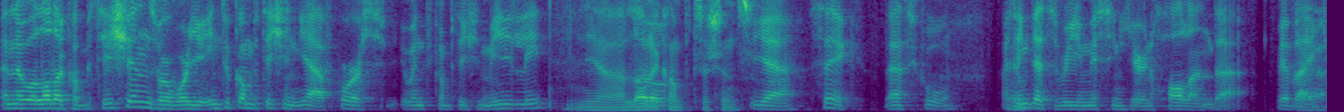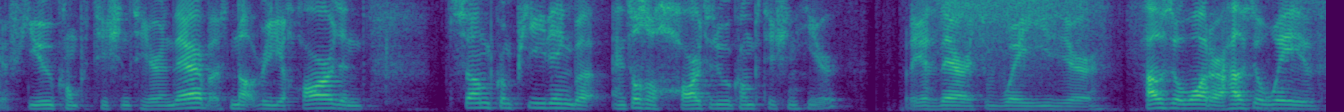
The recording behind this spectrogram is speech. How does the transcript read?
And there were a lot of competitions, or were you into competition? Yeah, of course, you went to competition immediately. yeah, a lot of competitions. Yeah, sick. That's cool. I think that's really missing here in Holland. That we have like Yeah. a few competitions here and there, but it's not really hard and some competing. But and it's also hard to do a competition here. But I guess there it's way easier. How's the water? How's the wave?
